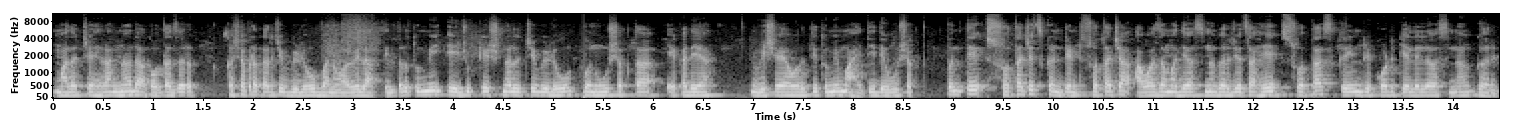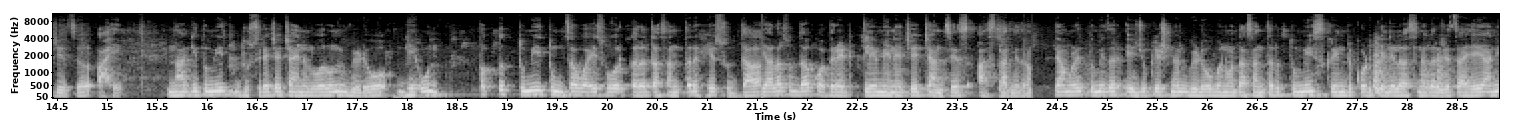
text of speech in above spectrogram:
माझा चेहरा न दाखवता जर कशा प्रकारचे व्हिडिओ बनवावे लागतील तर तुम्ही एज्युकेशनलचे व्हिडिओ बनवू शकता. एखाद्या विषयावरती तुम्ही माहिती देऊ शकता. पण ते स्वतःचेच कंटेंट स्वतःच्या आवाजामध्ये असणं गरजेचं आहे. स्वतः स्क्रीन रेकॉर्ड केलेलं असणं गरजेचं आहे. ना की तुम्ही दुसऱ्याच्या चॅनलवरून व्हिडिओ घेऊन फक्त तुम्ही तुमचा व्हॉइस ओव्हर करत असाल तर हे सुद्धा यालासुद्धा कॉपीराईट क्लेम येण्याचे चान्सेस असतात मित्रांनो. त्यामुळे तुम्ही जर एज्युकेशनल व्हिडिओ बनवत असाल तर तुम्ही स्क्रीन रेकॉर्ड केलेलं असणं गरजेचं आहे आणि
